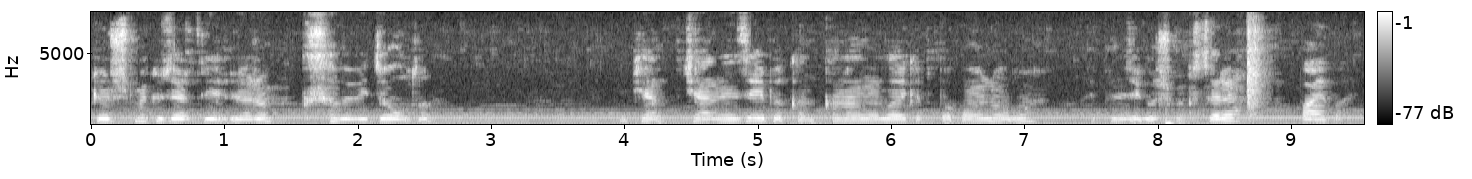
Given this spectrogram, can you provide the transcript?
görüşmek üzere diyorum. Kısa bir video oldu. Kend- Kendinize iyi bakın. Kanalıma like atıp abone olun. Hepinize görüşmek üzere. Bay bay.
